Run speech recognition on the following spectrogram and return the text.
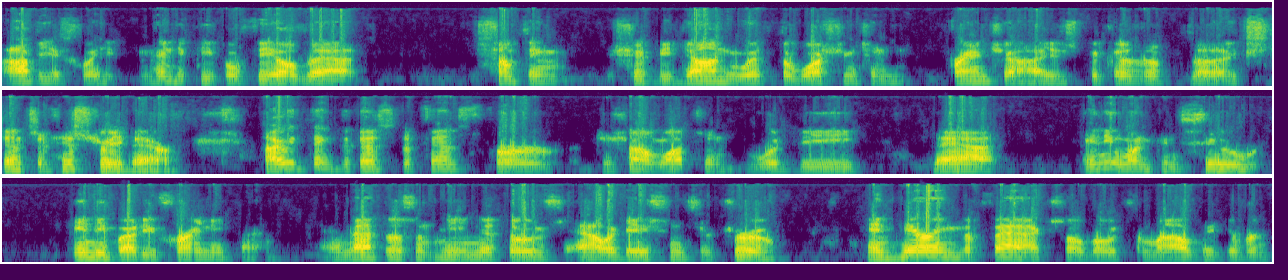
obviously, many people feel that something should be done with the Washington franchise because of the extensive history there. I would think the best defense for Deshaun Watson would be that anyone can sue anybody for anything. And that doesn't mean that those allegations are true. And hearing the facts, although it's a mildly different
